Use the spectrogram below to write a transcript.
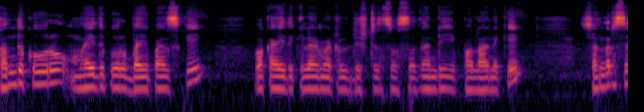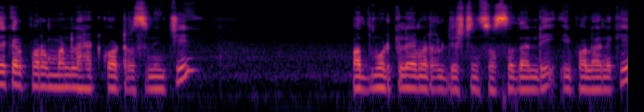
కందుకూరు మైదుకూరు బైపాస్కి ఒక ఐదు కిలోమీటర్ల డిస్టెన్స్ వస్తుందండి ఈ పొలానికి. చంద్రశేఖరపురం మండల హెడ్ క్వార్టర్స్ నుంచి పదమూడు కిలోమీటర్ల డిస్టెన్స్ వస్తుందండి ఈ పొలానికి.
